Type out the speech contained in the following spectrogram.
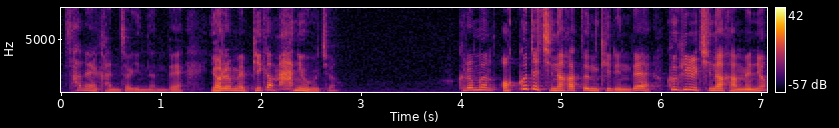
산에 간 적 있는데 여름에 비가 많이 오죠. 그러면 엊그제 지나갔던 길인데 그 길을 지나가면요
